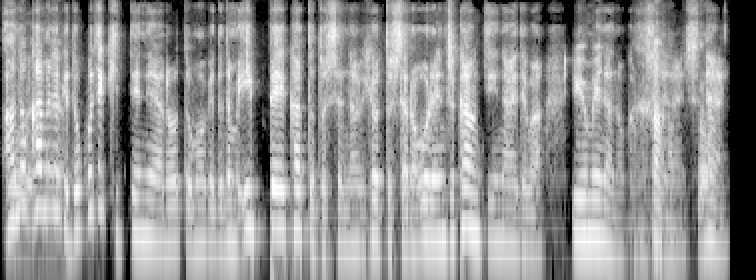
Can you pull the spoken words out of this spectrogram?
あの髪の毛どこで切ってんねやろうと思うけど、でも一平カットとしては、ひょっとしたらオレンジカウンティー内では有名なのかもしれないしね。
